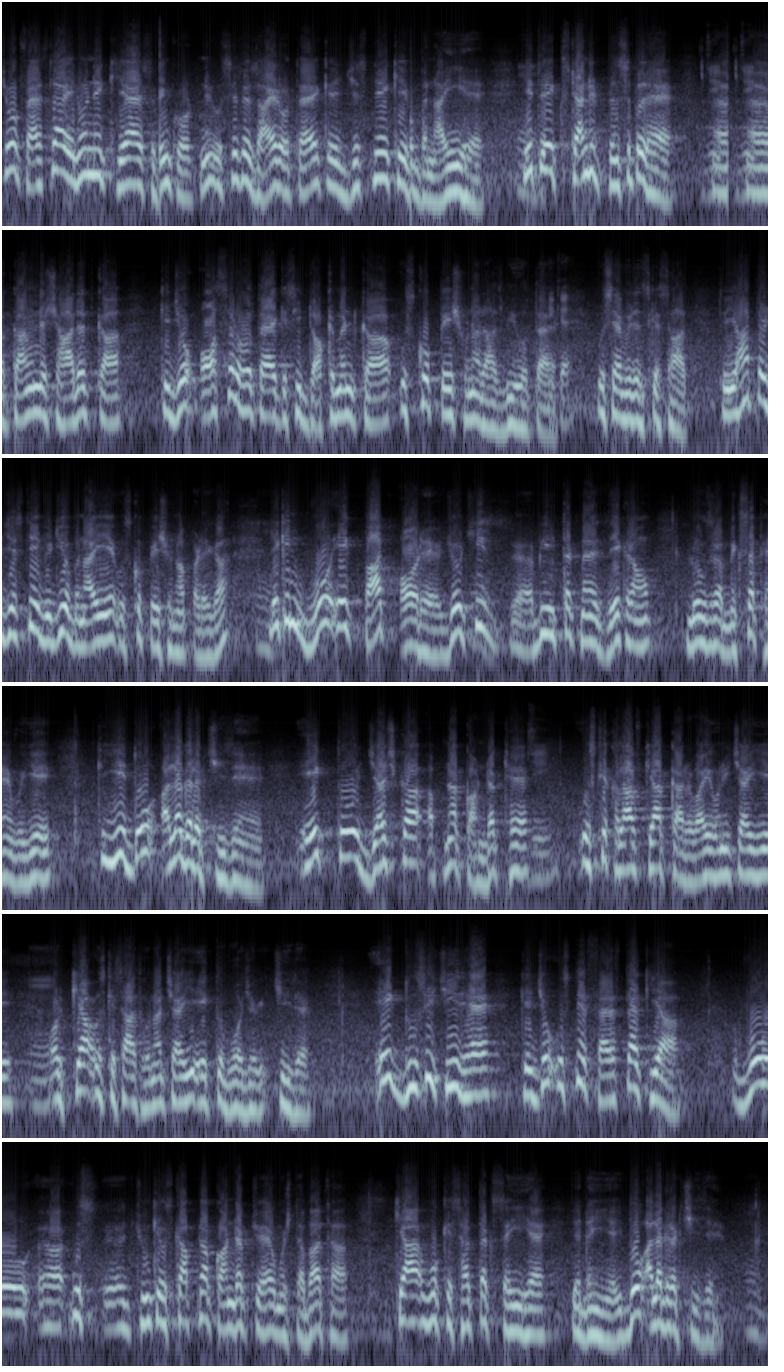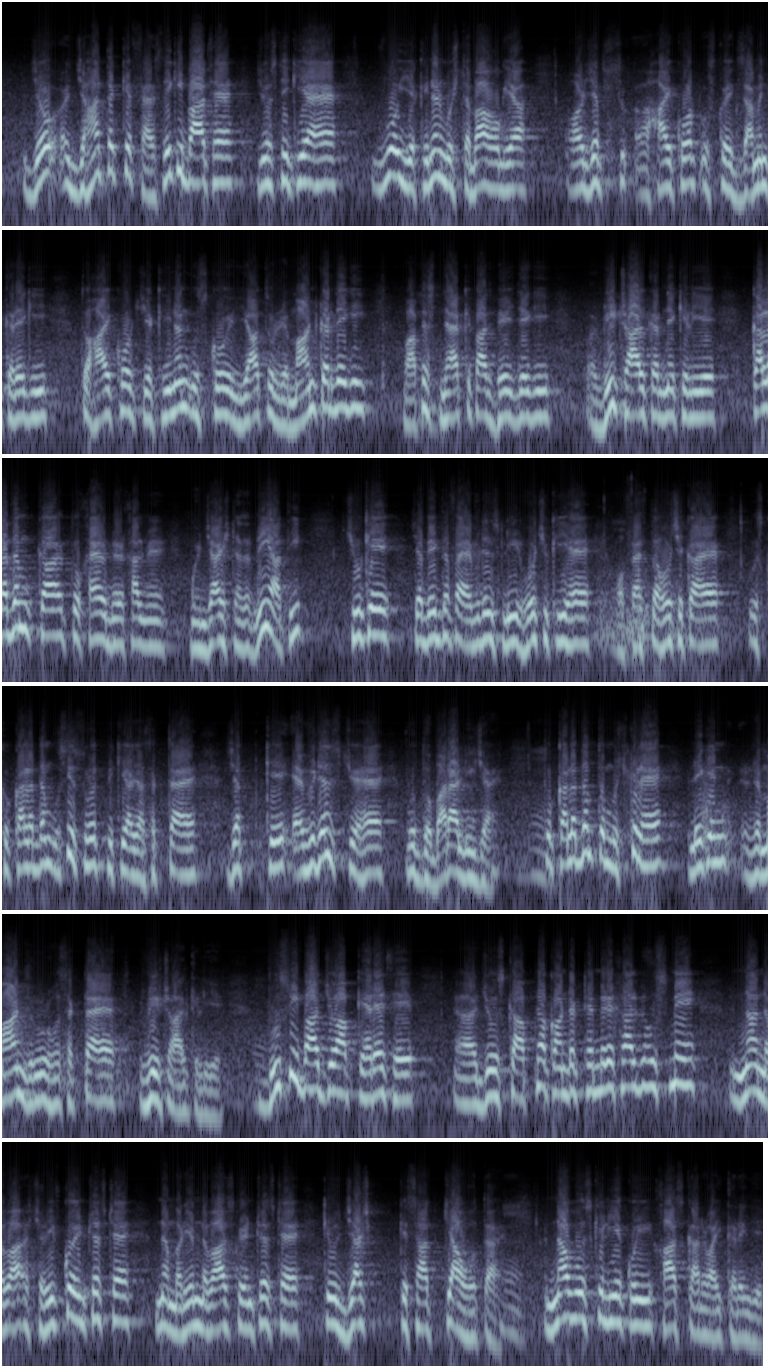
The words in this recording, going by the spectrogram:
جو فیصلہ انہوں نے کیا ہے سپریم کورٹ نے اس سے تو ظاہر ہوتا ہے کہ جس نے کہ بنائی ہے یہ تو ایک سٹینڈرڈ پرنسپل ہے۔ جی، جی۔ قانون شہادت کا کہ جو آثر ہوتا ہے کسی ڈاکیومنٹ کا اس کو پیش ہونا لازمی ہوتا ہے۔ اس ایویڈنس کے ساتھ۔ تو یہاں پر جس نے ویڈیو بنائی ہے اس کو پیش ہونا پڑے گا۔ لیکن وہ ایک بات اور ہے۔ جو چیز ابھی تک میں دیکھ رہا ہوں لوگ ذرا مکس اپ ہیں وہ یہ کہ یہ دو الگ الگ چیزیں ہیں۔ ایک تو جج کا اپنا کانڈکٹ ہے۔ جی۔ اس کے خلاف کیا کارروائی ہونی چاہیے اور کیا اس کے ساتھ ہونا چاہیے ایک تو وہ چیز ہے۔ ایک دوسری چیز ہے کہ جو اس نے فیصلہ کیا وہ اس چونکہ اس کا اپنا کانڈکٹ جو ہے مشتبہ تھا کیا وہ کس حد تک صحیح ہے یا نہیں ہے؟ دو الگ الگ چیزیں ہیں۔ جو جہاں تک کہ فیصلے کی بات ہے جو اس نے کیا ہے وہ یقیناً مشتبہ ہو گیا اور جب ہائی کورٹ اس کو ایگزامن کرے گی تو ہائی کورٹ یقیناً اس کو یا تو ریمانڈ کر دے گی، واپس نیب کے پاس بھیج دے گی ری ٹرائل کرنے کے لیے۔ کل عدم کا تو خیر میرے خیال میں گنجائش نظر نہیں آتی، چونکہ جب ایک دفعہ ایویڈنس لیڈ ہو چکی ہے اور فیصلہ ہو چکا ہے، اس کو کل عدم اسی صورت میں کیا جا سکتا ہے جبکہ ایویڈنس جو ہے وہ دوبارہ لی جائے۔ تو کل عدم تو مشکل ہے لیکن ریمانڈ ضرور ہو سکتا ہے ری ٹرائل کے لیے۔ دوسری بات جو آپ کہہ رہے تھے جو اس کا اپنا کانڈکٹ ہے میرے خیال میں اس میں نہ نواز شریف کو انٹرسٹ ہے نہ مریم نواز کو انٹرسٹ ہے کہ اس جج کے ساتھ کیا ہوتا ہے۔ نہ وہ اس کے لیے کوئی خاص کارروائی کریں گے۔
